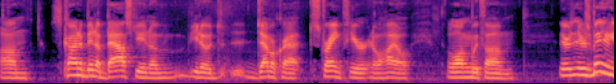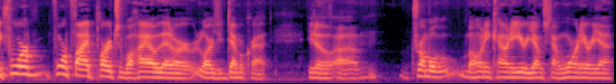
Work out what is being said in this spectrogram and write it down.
um, it's kind of been a bastion of you know Democrat strength here in Ohio, along with um, there's there's basically four four or five parts of Ohio that are largely Democrat. You know, um, Trumbull, Mahoning County or Youngstown, Warren area.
